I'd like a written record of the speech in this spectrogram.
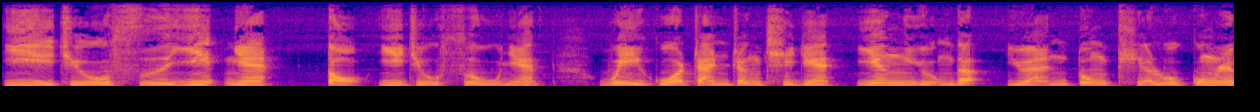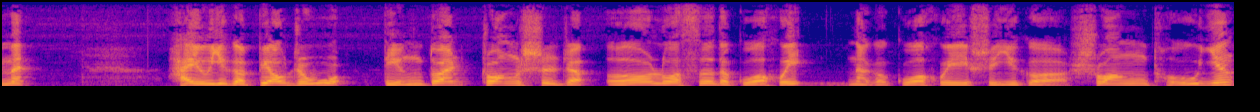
1941年到1945年卫国战争期间英勇的远东铁路工人们。还有一个标志物，顶端装饰着俄罗斯的国徽，那个国徽是一个双头鹰，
